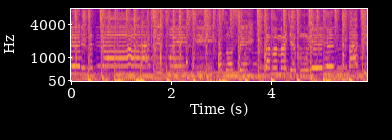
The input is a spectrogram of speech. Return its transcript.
béèrè mẹ́ta thirty twenty. Ọ̀sọ̀ọ̀sẹ̀ la máa ma jẹ̀bùn yeye thirty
